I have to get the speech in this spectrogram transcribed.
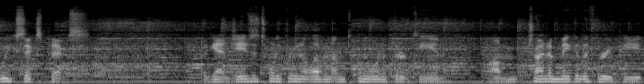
week six picks. Again, James is 23 and 11. I'm 21 and 13. I'm trying to make it a three-peat.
